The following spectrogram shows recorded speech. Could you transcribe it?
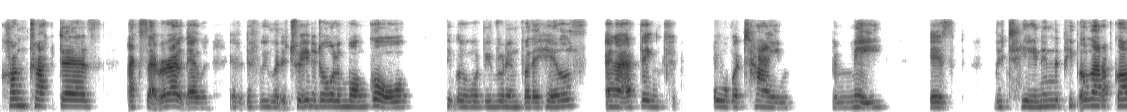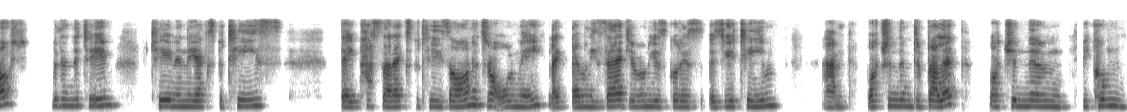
contractors, etc. out there. If, if we were to train it all in one go, people would be running for the hills. And I think over time, for me, is retaining the people that I've got within the team, retaining the expertise. They pass that expertise on. It's not all me. Like Emily said, you're only as good as, as your team. Um, watching them develop, watching them become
